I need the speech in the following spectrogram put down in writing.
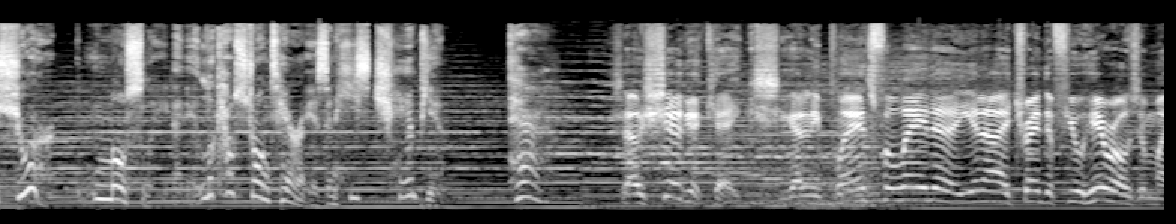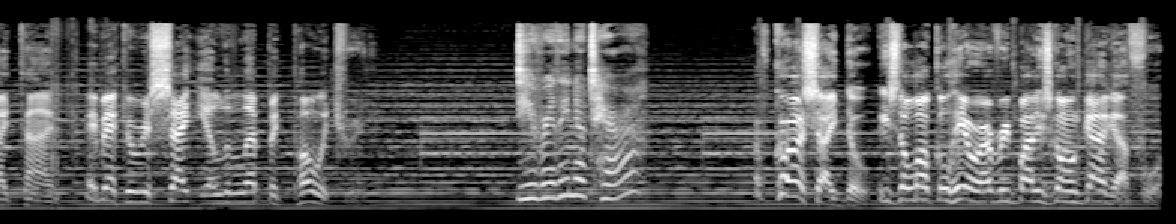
Sure, mostly. Look how strong Terra is, and he's champion. Terra, So, sugar cakes. You got any plans for later? You know, I trained a few heroes in my time. Maybe I could recite you a little epic poetry. do you really know Terra? Of course I do. He's the local hero everybody's going gaga for.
